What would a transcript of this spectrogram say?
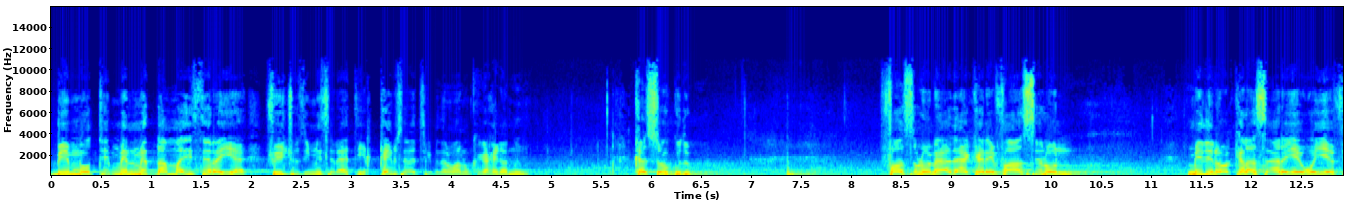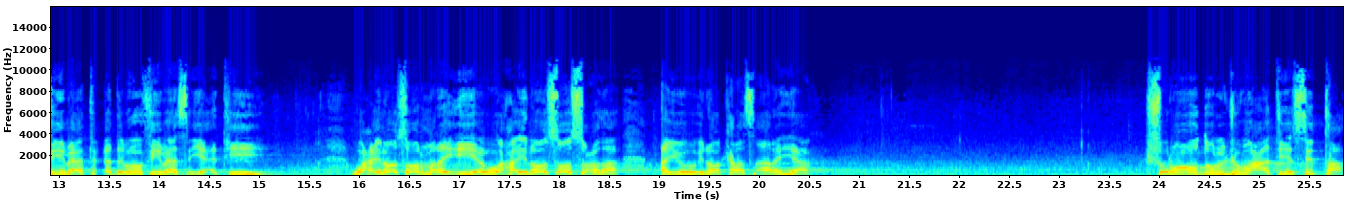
Bimutimin mid dhammaystiraya fii juزin min salaatihi qayb salaadis ka waanu kaga xidhannin. Ka gudub faslun haadaakani faasilun mid inoo kala saaraya weeye fii ma taqadama wa fii ma saya'tii waxa inoo soo hormaray iyo waxa inoo soo socda ayuu inoo kala saarayaa shuruudu اljumucati sitta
